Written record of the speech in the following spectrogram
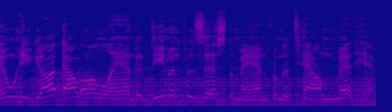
And when he got out on land, a demon possessed man from the town met him.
